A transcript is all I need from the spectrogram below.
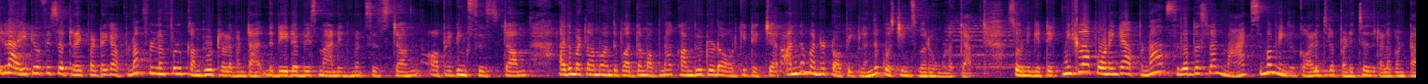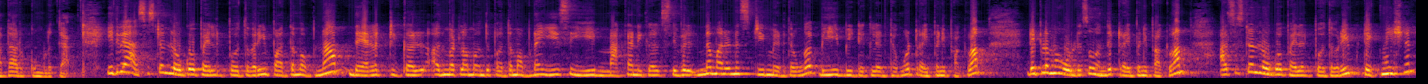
இல்லை ஐடி ஆஃபீஸர் ட்ரை பண்ணுறீங்க அப்படின்னா ஃபுல் அண்ட் ஃபுல் கம்ப்யூட்டர் ரெலவெண்ட்டாக இந்த database management system operating system அது மட்டும் இல்லாமல் வந்து பார்த்தோம் அப்படின்னா கம்ப்யூட்டரோட ஆர்கிடெக்சர் அந்த மாதிரி டாப்பிக்லேருந்து கொஸ்டின்ஸ் வரும் உங்களுக்கு. ஸோ நீங்கள் டெக்னிக்கலாக போனீங்க அப்படின்னா சிலபஸில் மேக்ஸிமம் நீங்கள் காலேஜில் படித்தது ரெலவெண்ட்டாக தான் இருக்கும் உங்களுக்கு. இதுவே அசிஸ்டன்ட் லோகோ பைலட் பொறுத்த வரையும் பார்த்தோம் அப்படின்னா இந்த எலக்ட்ரிக்கல் அது மட்டும் இல்லாமல் வந்து பார்த்தோம் அப்படின்னா இசிஇ மெக்கானிக்கல் சிவில் இந்த மாதிரியான ஸ்ட்ரீம் எடுத்தவங்க பிஇ பிடெக்கில் எடுத்தவங்க ட்ரை பண்ணி பார்க்கலாம். டிப்ளமோ ஹோல்டர்ஸும் வந்து ட்ரை பண்ணி பார்க்கலாம். அசிஸ்டன்ட் லோகோ பைலட் பொறுத்தவரையும் டெக்னீஷியன்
